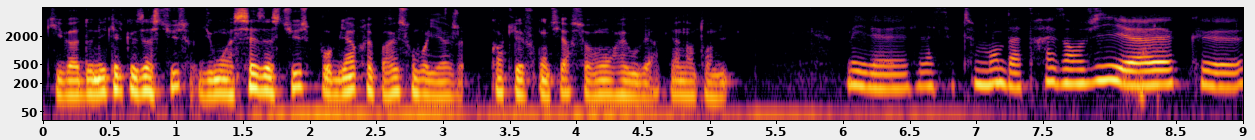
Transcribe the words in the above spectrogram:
qui va donner quelques astuces, du moins 16 astuces pour bien préparer son voyage, quand les frontières seront réouvertes, bien entendu. Mais là, tout le monde a très envie euh, que,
